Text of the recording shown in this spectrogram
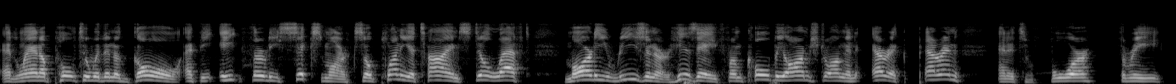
Atlanta pulled to within a goal at the 836 mark, so plenty of time still left. Marty Reasoner, his eighth from Colby Armstrong and Eric Perrin, and it's a 4 3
